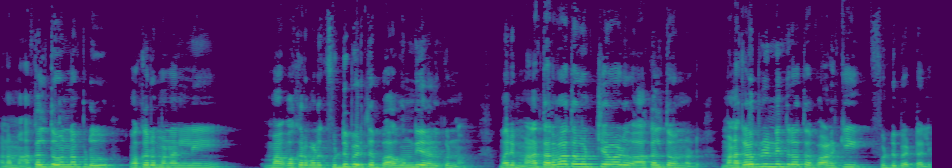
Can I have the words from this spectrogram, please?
మనం ఆకలితో ఉన్నప్పుడు ఒకరు మనల్ని ఒకరు మనకు ఫుడ్ పెడితే బాగుంది అని అనుకున్నాం. మరి మన తర్వాత వచ్చేవాడు ఆకలితో ఉన్నాడు. మన కడుపు నిండిన తర్వాత వానికి ఫుడ్ పెట్టాలి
